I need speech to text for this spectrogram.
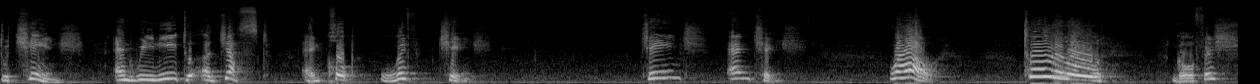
to change. And we need to adjust and cope with change. Change and change. Well, two little goldfish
